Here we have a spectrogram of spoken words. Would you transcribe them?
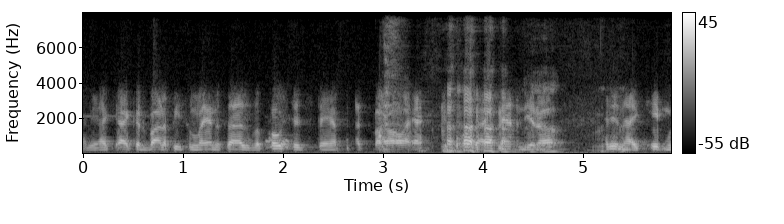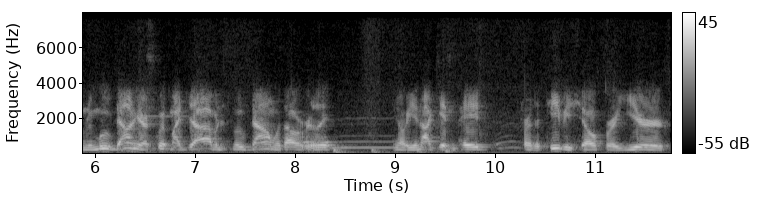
I mean, I, I could have bought a piece of land the size of a postage stamp. That's about all I had back then, you know. I didn't, I, when we moved down here, I quit my job and just moved down without really, you know, you're not getting paid for the TV show for a year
